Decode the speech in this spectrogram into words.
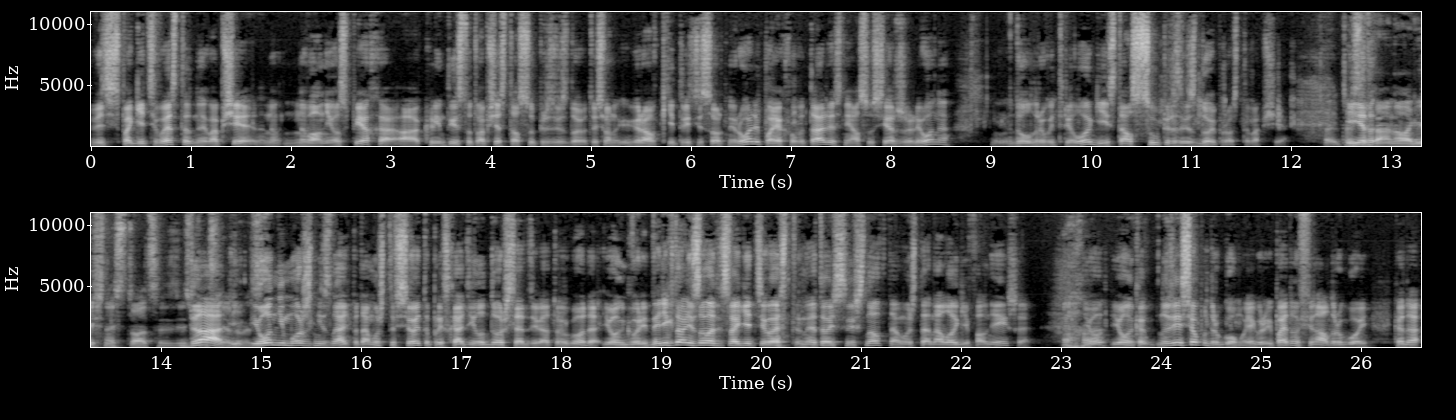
Ведь спагетти вестерны вообще на, на волне успеха, а Клинт Иствуд вообще стал суперзвездой. То есть он играл в какие-то третьесортные роли, поехал в Италию, снялся у Серджио Леоне в долларовой трилогии и стал суперзвездой просто вообще. То и есть это, это аналогичная ситуация здесь. Да, и, и он не может не знать, потому что все это происходило до 69 -го года. И он говорит, да никто не смотрит спагетти вестерн. Это очень смешно, потому что аналогия полнейшая. Ага. И, он, и он как, ну здесь все по-другому. Я говорю, и поэтому финал другой. Когда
